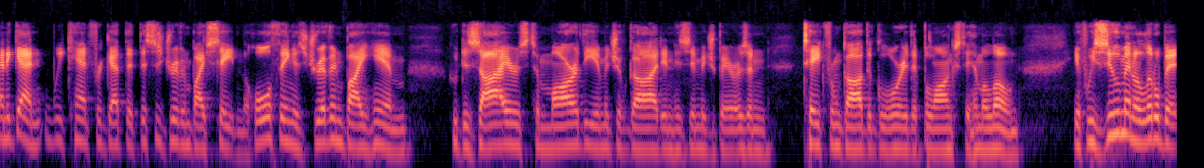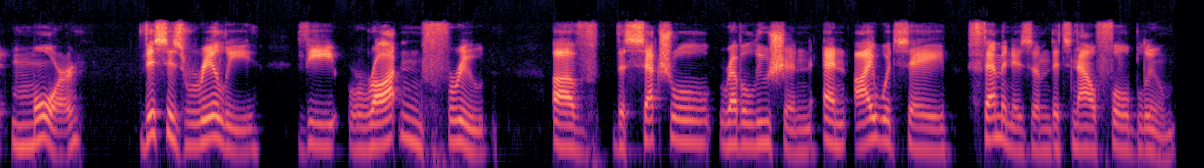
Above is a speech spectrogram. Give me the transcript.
And again, we can't forget that this is driven by Satan. The whole thing is driven by him who desires to mar the image of God in his image bearers and take from God the glory that belongs to him alone. If we zoom in a little bit more, this is really the rotten fruit of the sexual revolution and I would say feminism that's now full bloom.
